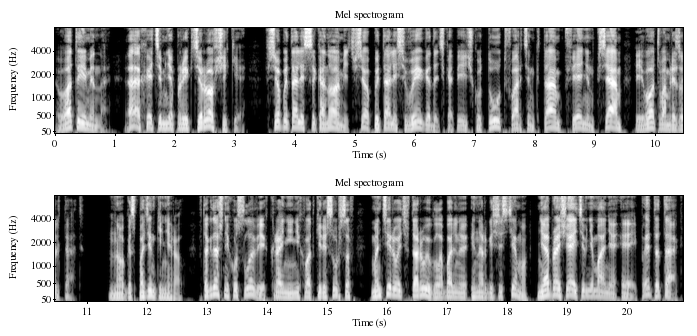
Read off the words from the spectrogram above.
Вот именно. Ах, эти мне проектировщики. Все пытались сэкономить, все пытались выгадать, копеечку тут, фартинг там, фенинг сям, и вот вам результат. Но, господин генерал, в тогдашних условиях крайней нехватки ресурсов монтировать вторую глобальную энергосистему не обращайте внимания, Эйп, это так,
